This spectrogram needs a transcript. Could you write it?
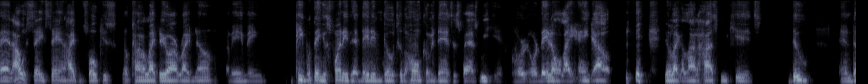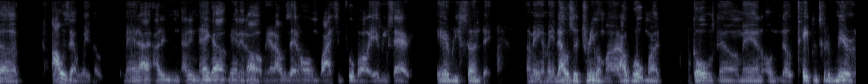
man i would say staying hyper focused kind of like they are right now i mean i mean people think it's funny that they didn't go to the homecoming dance this past weekend or or they don't like hang out you know like a lot of high school kids do and uh i was that way though man, I, I didn't I didn't hang out, man, at all, man. I was at home watching football every Saturday, every Sunday. I mean, I mean, that was a dream of mine. I wrote my goals down, man, on you know, taped them to the mirror,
